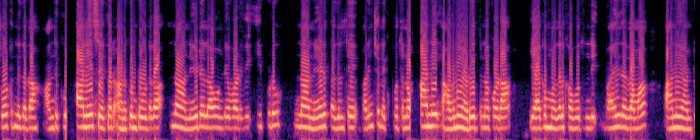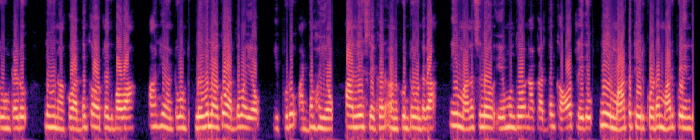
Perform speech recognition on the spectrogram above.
చోటుంది కదా? అందుకు అని శేఖర్ అనుకుంటూ ఉండగా నా నీడలా ఉండేవాడివి? ఇప్పుడు నా నీడ తగిలితే భరించలేకపోతున్నావు. అని అవని అడుగుతున్నా కూడా యాగం మొదలు కాబోతుంది బయలుదేరదామా? అని అంటూ ఉంటాడు. నువ్వు నాకు అర్థం కావట్లేదు బావా. అని అంటూ ఉంటాడు నువ్వు నాకు అర్థమయ్యావు. ఇప్పుడు అడ్డమయ్యావు అని శేఖర్ అనుకుంటూ ఉండగా నీ మనసులో ఏముందో నాకు అర్థం కావట్లేదు. నీ మాట తీరు కూడా మారిపోయింది.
